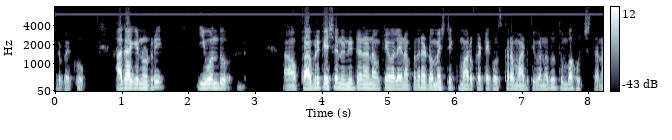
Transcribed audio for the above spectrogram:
ಇರಬೇಕು. ಹಾಗಾಗಿ ನೋಡ್ರಿ, ಈ ಒಂದು ಫ್ಯಾಬ್ರಿಕೇಶನ್ ಯೂನಿಟ್ ಅನ್ನ ನಾವು ಕೇವಲ ಏನಪ್ಪಾ ಅಂದ್ರೆ ಡೊಮೆಸ್ಟಿಕ್ ಮಾರುಕಟ್ಟೆಗೋಸ್ಕರ ಮಾಡ್ತೀವಿ ಅನ್ನೋದು ತುಂಬಾ ಹುಚ್ಚುತನ.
